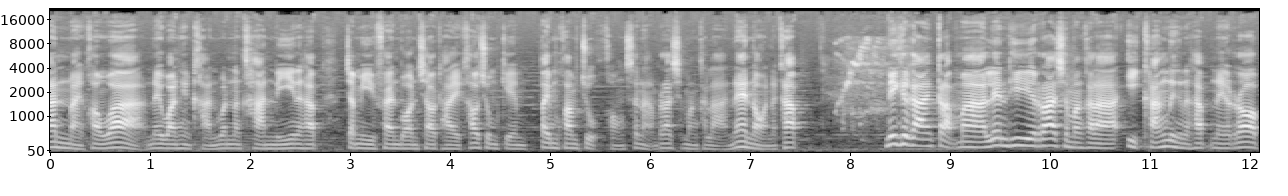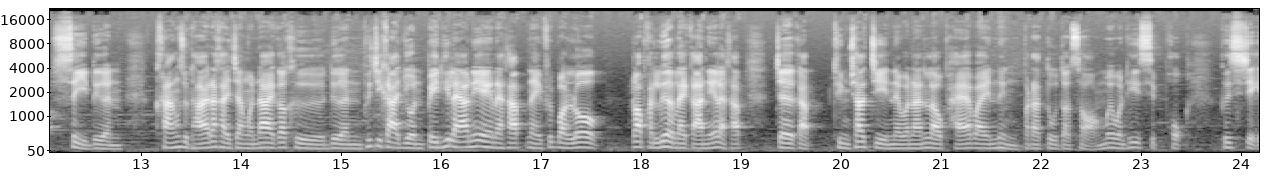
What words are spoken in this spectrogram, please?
นั่นหมายความว่าในวันแข่งขันวันอังคารนี้นะครับจะมีแฟนบอลชาวไทยเข้าชมเกมเต็มความจุของสนามราชมังคลาแน่นอนนะครับ นี่คือการกลับมาเล่นที่ราชมังคลาอีกครั้งหนึ่งนะครับในรอบ 4 เดือน ครั้งสุดท้ายถ้าใครจำกันได้ก็คือเดือนพฤศจิกายนปีที่แล้วนี่เองนะครับในฟุตบอลโลกรอบคัดเลือกรายการนี้แหละครับเจอกับ ทีมชาติจีนในวันนั้นเราแพ้ไป 1 ประตูต่อ 2 เมื่อวันที่ 16 พฤศจิ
